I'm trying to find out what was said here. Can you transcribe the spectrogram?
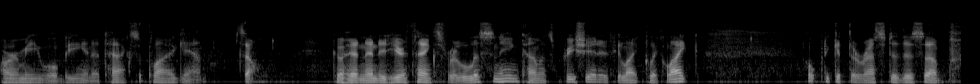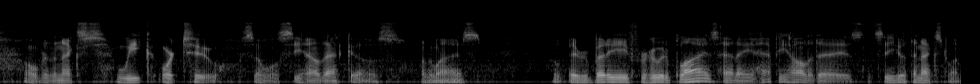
army will be in attack supply again. So go ahead and end it here. Thanks for listening. Comments appreciated. If you like, click like. Hope to get the rest of this up over the next week or two. So we'll see how that goes. Otherwise, hope everybody for who it applies had a happy holidays. See you at the next one.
